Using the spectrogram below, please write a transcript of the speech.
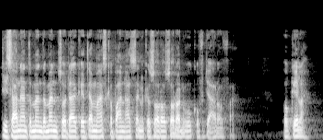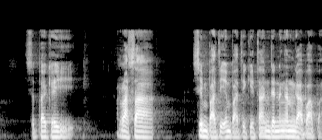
Di sana teman-teman saudara kita mas kepanasan, kesoro-soran wukuf di Arafah. Oke lah, sebagai rasa simpati-empati kita, jenengan enggak apa-apa.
